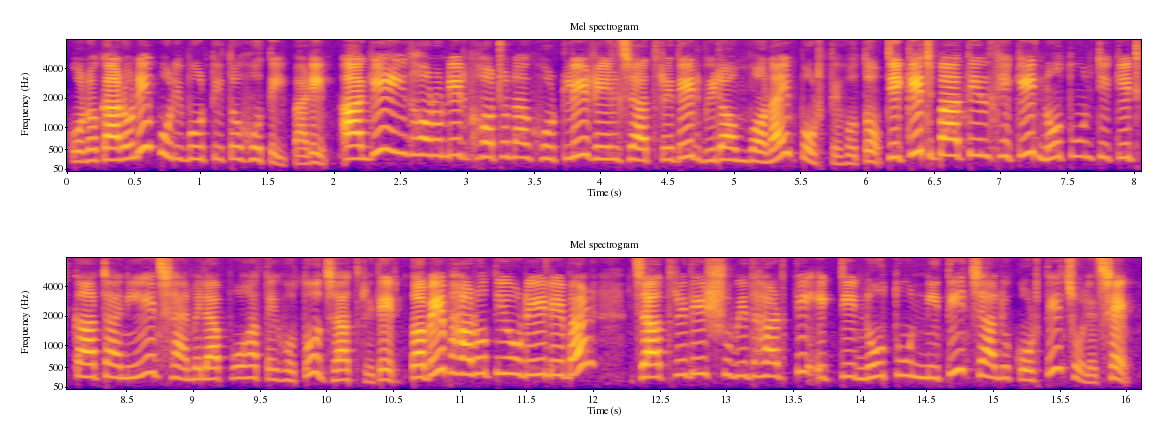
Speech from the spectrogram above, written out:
কোনো কারণে পরিবর্তিত হতেই পারে। আগে এই ধরনের ঘটনা ঘটলে রেল যাত্রীদের বিড়ম্বনায় পড়তে হতো। টিকিট বাতিল থেকে নতুন টিকিট কাটা নিয়ে ঝামেলা পোহাতে হতো যাত্রীদের। তবে ভারতীয় রেল এবার যাত্রীদের সুবিধার্থে একটি নতুন নীতি চালু করতে চলেছে।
